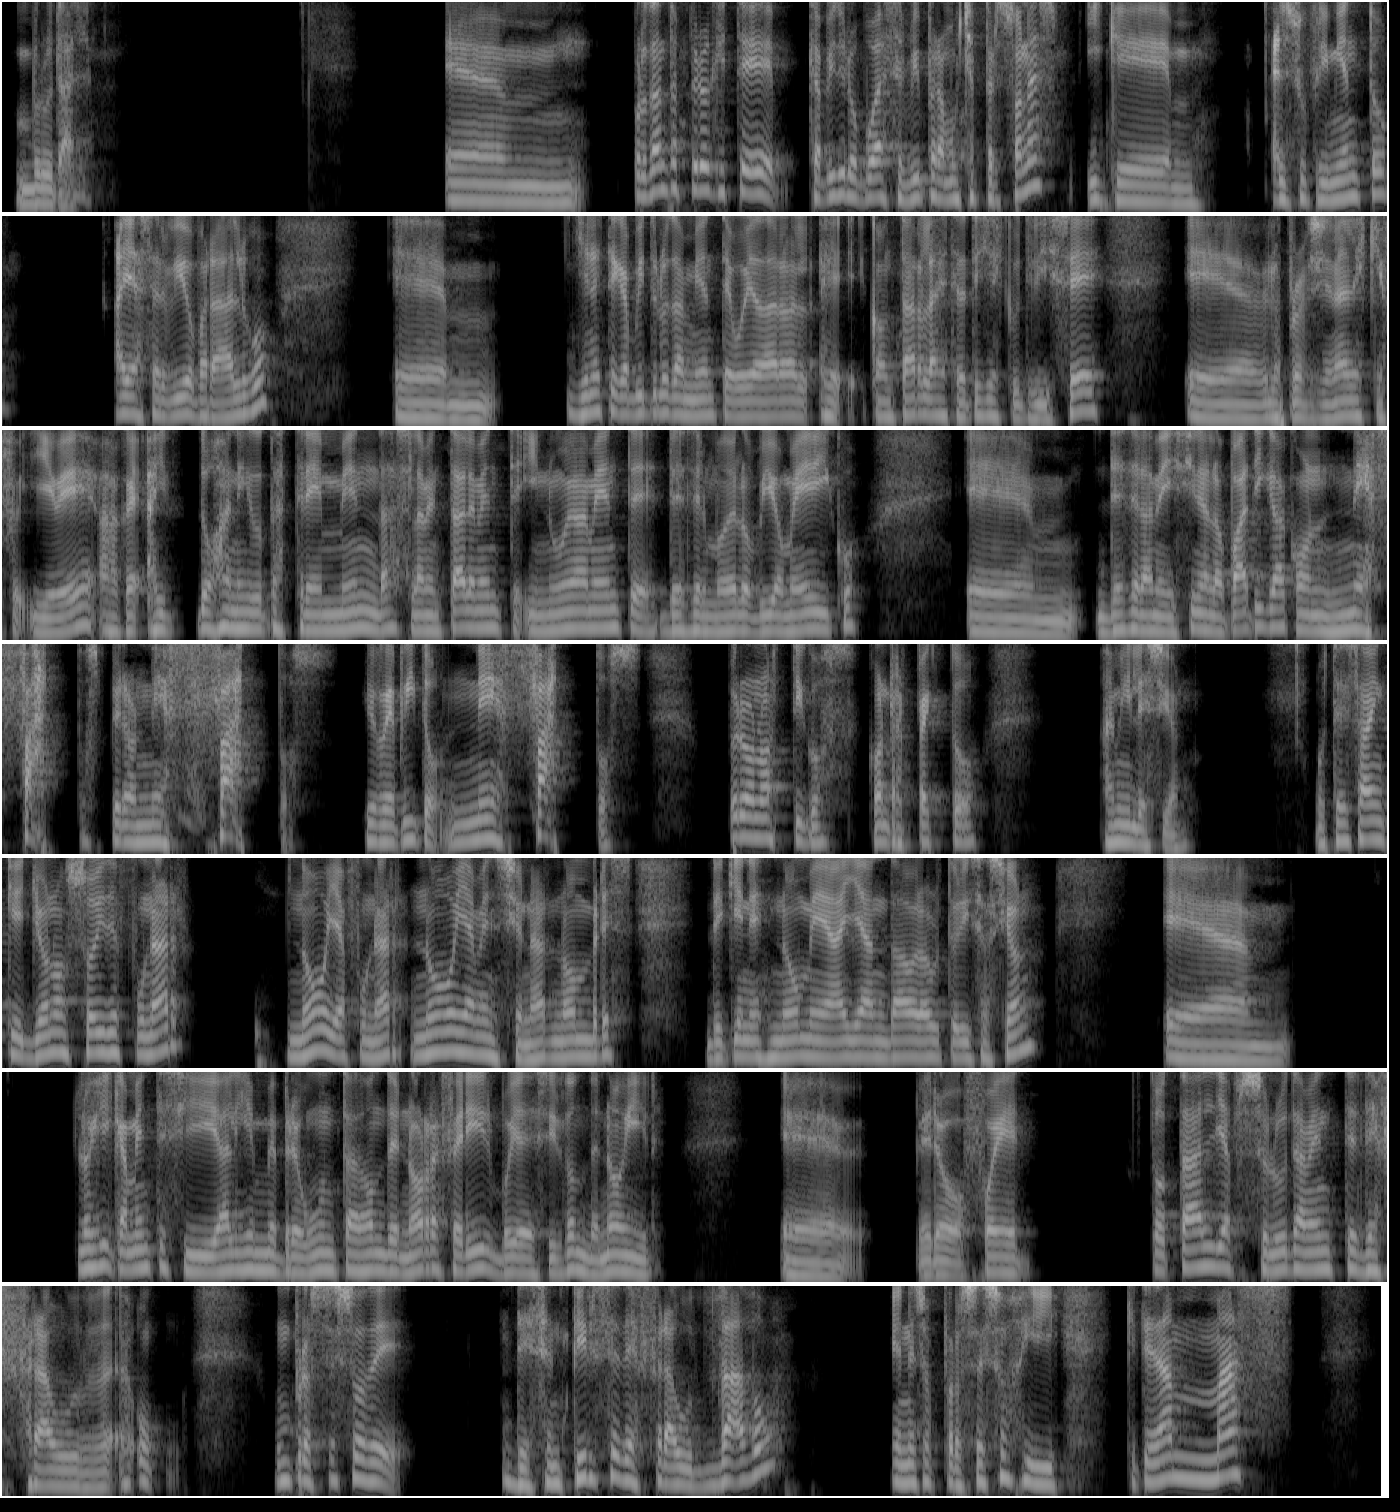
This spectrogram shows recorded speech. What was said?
brutal. Em, por tanto, espero que este capítulo pueda servir para muchas personas y que em, el sufrimiento haya servido para algo. Em, y en este capítulo también te voy a dar, eh, contar las estrategias que utilicé, eh, los profesionales que llevé. hay dos anécdotas tremendas, lamentablemente, y nuevamente desde el modelo biomédico, desde la medicina alopática, con nefastos, pero nefastos, y repito, nefastos pronósticos con respecto a mi lesión. Ustedes saben que yo no soy de funar, no voy a funar, no voy a mencionar nombres de quienes no me hayan dado la autorización. Em, lógicamente, si alguien me pregunta dónde no referir, voy a decir dónde no ir. Eh, pero fue total y absolutamente defraudado, un proceso de, de sentirse defraudado en esos procesos y que te dan más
